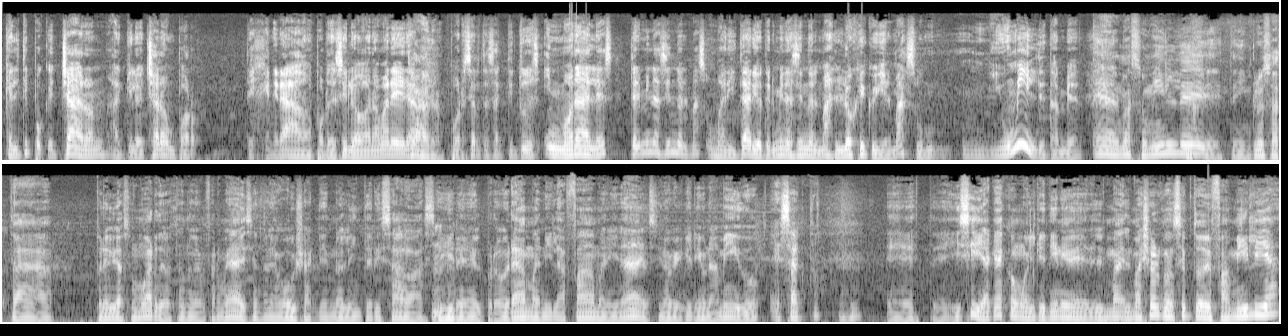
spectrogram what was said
que el tipo que echaron, al que lo echaron por degenerado, por decirlo de alguna manera, Claro. por ciertas actitudes inmorales, termina siendo el más humanitario, termina siendo el más lógico y el más hum- y humilde también. Era el más humilde, este, incluso hasta previo a su muerte, estando en la enfermedad, diciéndole a Bojack que no le interesaba seguir en el programa, ni la fama, ni nada, sino que quería un amigo. Exacto. Este, y sí, acá es como el que tiene el, ma- el mayor concepto de familia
